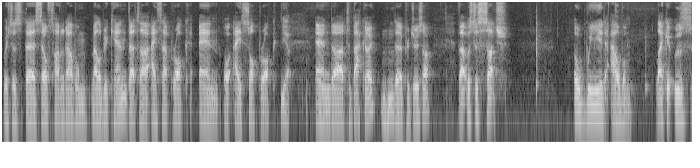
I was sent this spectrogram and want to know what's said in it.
which is their self-titled album Malibu Ken. That's uh, ASAP Rock and or Aesop Rock Yep. and uh, Tobacco, the producer. That was just such a weird album. Like it was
